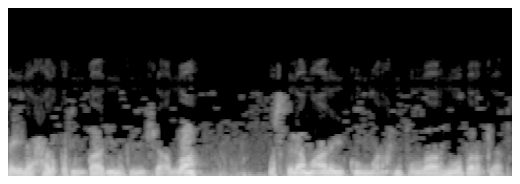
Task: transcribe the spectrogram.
فإلى حلقة قادمة إن شاء الله. والسلام عليكم ورحمة الله وبركاته.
